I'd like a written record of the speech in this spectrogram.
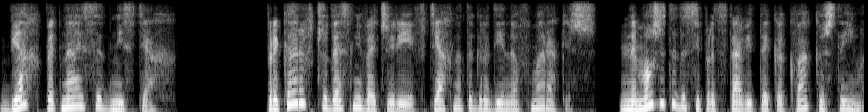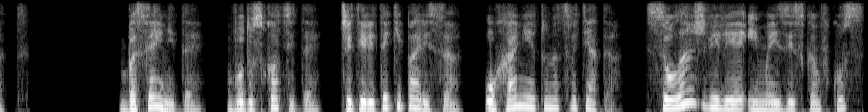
Бях 15 дни с тях. Прекарах чудесни вечери в тяхната градина в Маракеш. Не можете да си представите каква къща имат. Басейните, водоскоците, четирите кипариса, уханието на цветята. Соланж Вилие има изискан вкус,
